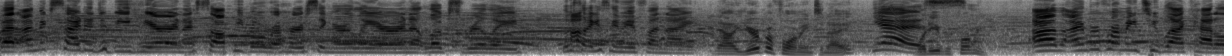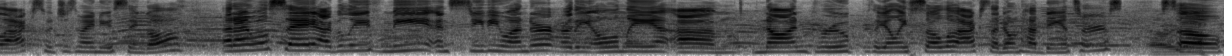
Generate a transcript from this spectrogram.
But I'm excited to be here, and I saw people rehearsing earlier, and it looks really, looks like it's gonna be a fun night. Now you're performing tonight. Yes. What are you performing? Um, I'm performing Two Black Cadillacs, which is my new single. And I will say, I believe me and Stevie Wonder are the only um, non group, the only solo acts that don't have dancers. Oh, so,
